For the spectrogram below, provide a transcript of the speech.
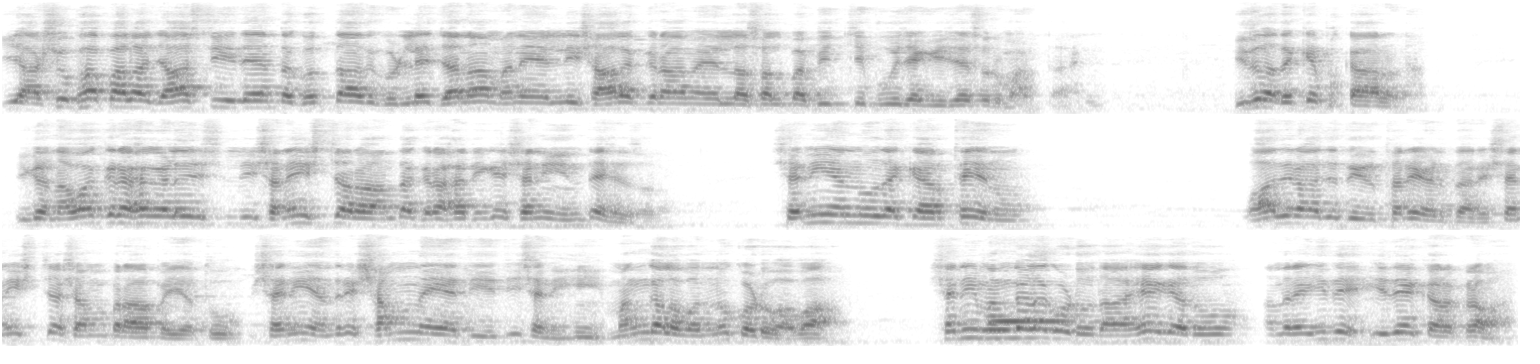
ಈ ಅಶುಭ ಫಲ ಜಾಸ್ತಿ ಇದೆ ಅಂತ ಗೊತ್ತಾದ ಕೂಡಲೇ ಜನ ಮನೆಯಲ್ಲಿ ಶಾಲಗ್ರಾಮ ಎಲ್ಲ ಸ್ವಲ್ಪ ಬಿಚ್ಚಿ ಪೂಜೆ ಗೀಜೆ ಶುರು ಮಾಡ್ತಾರೆ. ಇದು ಅದಕ್ಕೆ ಕಾರಣ. ಈಗ ನವಗ್ರಹಗಳಲ್ಲಿ ಶನೈಶ್ಚರ ಅಂತ ಗ್ರಹನಿಗೆ ಶನಿ ಅಂತ ಹೆಸರು. ಶನಿ ಅನ್ನುವುದಕ್ಕೆ ಅರ್ಥ ಏನು? ವಾದಿರಾಜ ತೀರ್ಥರ ಹೇಳ್ತಾರೆ. ಶನಿಶ್ಚ ಶಂಪ್ರಾಪಯತು ಶನಿ ಅಂದ್ರೆ ಶಂನಯತಿ ಇತಿ ಶನಿ ಮಂಗಲವನ್ನು ಕೊಡುವವ. ಶನಿ ಮಂಗಳ ಕೊಡುವುದಾ? ಹೇಗೆ ಅದು? ಅಂದ್ರೆ ಇದೇ ಇದೇ ಕಾರ್ಯಕ್ರಮ ಕ್ರಮ.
